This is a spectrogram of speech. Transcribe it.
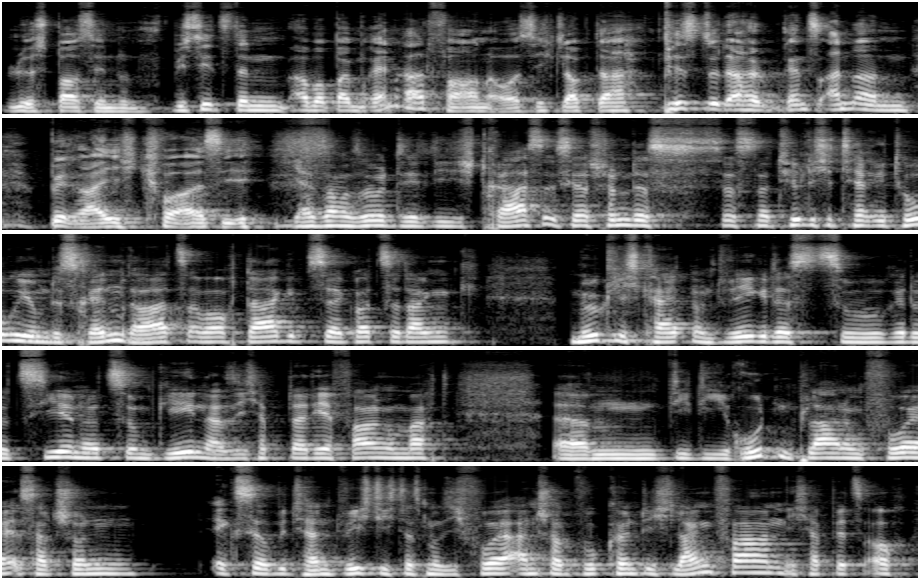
lösbar sind. Und wie sieht es denn aber beim Rennradfahren aus? Ich glaube, da bist du da im ganz anderen Bereich quasi. Ja, sagen wir so, die, die Straße ist ja schon das, das natürliche Territorium des Rennrads, aber auch da gibt es ja Gott sei Dank Möglichkeiten und Wege, das zu reduzieren oder zu umgehen. Also ich habe da die Erfahrung gemacht, ähm, die, die Routenplanung vorher ist halt schon exorbitant wichtig, dass man sich vorher anschaut, wo könnte ich langfahren. Ich habe jetzt auch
